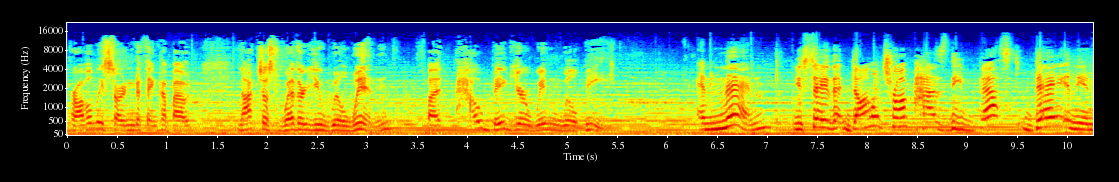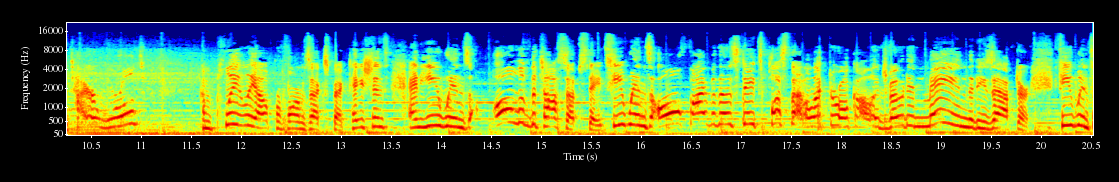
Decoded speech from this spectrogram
probably starting to think about not just whether you will win, but how big your win will be. And then you say that Donald Trump has the best day in the entire world completely outperforms expectations, and he wins all of the toss up states. He wins all five of those states, plus that electoral college vote in Maine that he's after. If he wins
